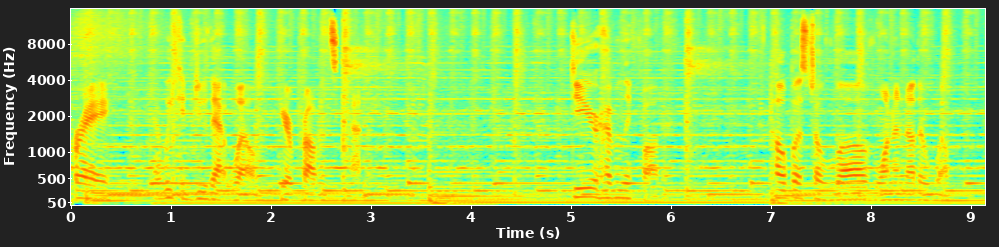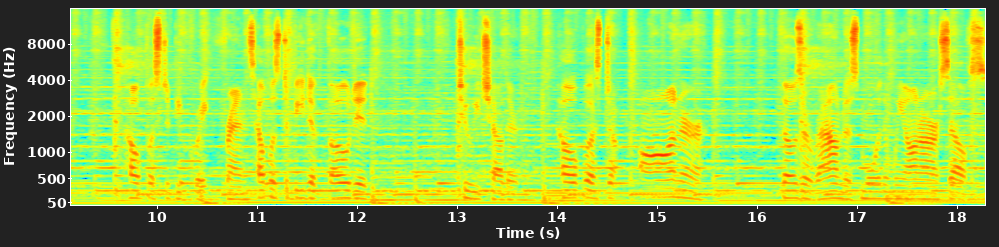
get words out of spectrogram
pray that we can do that well here at Providence Academy. Dear Heavenly Father, help us to love one another well. Help us to be great friends. Help us to be devoted to each other. Help us to honor those around us more than we honor ourselves.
